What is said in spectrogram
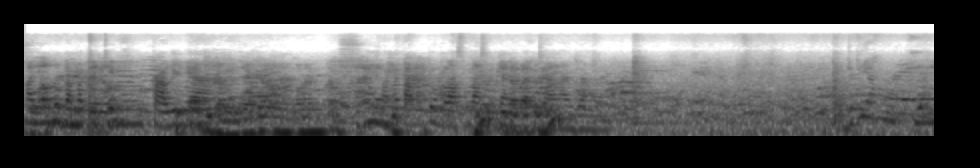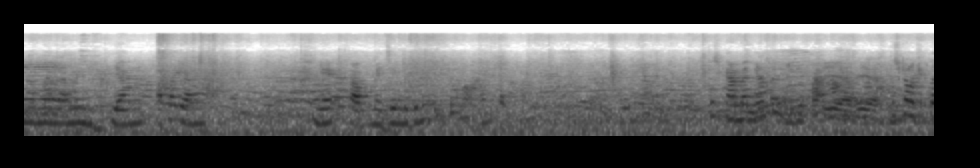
hanya untuk dapat cincin kalinya Kita juga menjaga orang-orang tersayang sampai kita. tamu itu melas-melas Yuk kita jangan patuhi. jangan jangan jadi yang yang namanya yang apa yang nye, uh, meja-meja itu itu ngerampok terus ngamen-ngamen gitu pak Iya, iya. terus kalau kita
